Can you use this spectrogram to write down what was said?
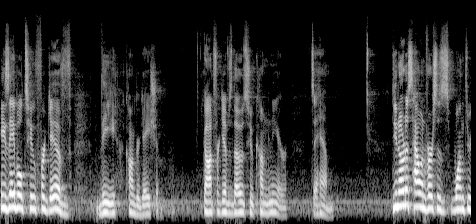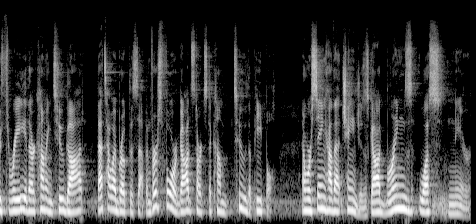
He's able to forgive the congregation. God forgives those who come near to him. Do you notice how in verses 1 through 3 they're coming to God? That's how I broke this up. In verse 4, God starts to come to the people. And we're seeing how that changes. God brings us near.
